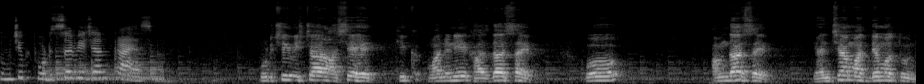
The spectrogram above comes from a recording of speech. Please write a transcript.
तुमची पुढचं विजन काय असणार? पुढचे विचार असे आहेत की माननीय खासदार साहेब व आमदार साहेब यांच्या माध्यमातून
